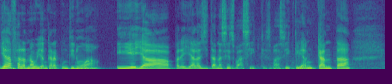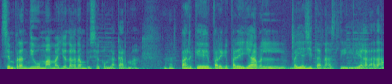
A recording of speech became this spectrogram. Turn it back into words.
i ara farà 9 i encara continua. I ella, per ella, les gitanes és bàsic, és bàsic, li encanta. Sempre em diu, mama, jo de gran vull ser com la Carme, perquè, perquè per ella ballar gitanes li, li agrada.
